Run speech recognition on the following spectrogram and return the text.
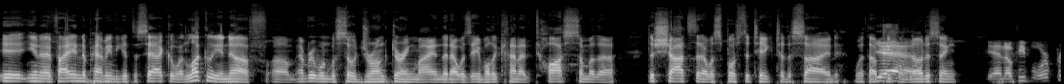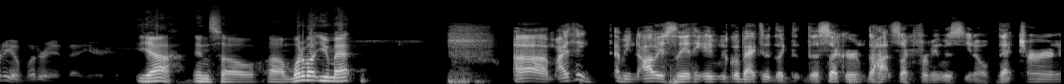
eh, you know, if I end up having to get the Sacko? And luckily enough, um, everyone was so drunk during mine that I was able to kind of toss some of the the shots that I was supposed to take to the side without Yeah. people noticing. yeah, no, people were pretty obliterated that year. Yeah, and so, um, what about you, Matt? Um, I think, I mean, obviously, I think it would go back to like the, the sucker, the hot sucker for me was, you know, that turn.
